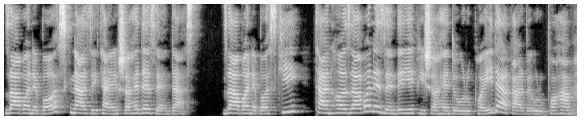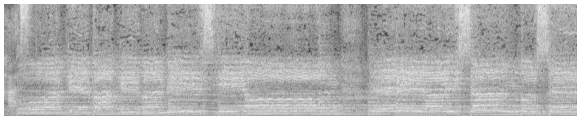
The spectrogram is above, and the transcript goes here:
زبان باسک نزدیکترین شاهد زنده است. زبان باسکی تنها زبان زنده پیشاهند اروپایی در غرب اروپا هم هست. Say.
